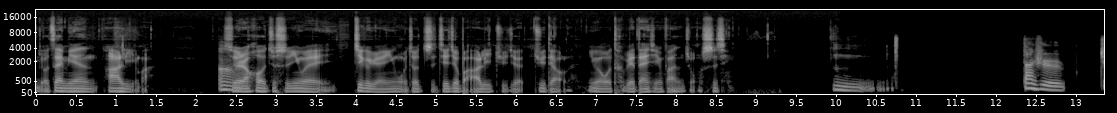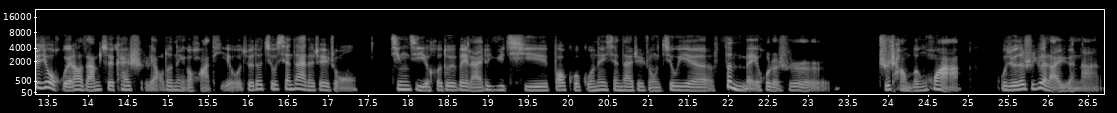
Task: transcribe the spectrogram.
有在面阿里嘛，所以嗯，然后就是因为这个原因，我就直接就把阿里拒绝拒掉了，因为我特别担心发生这种事情。嗯，但是这就回到咱们最开始聊的那个话题，我觉得就现在的这种经济和对未来的预期，包括国内现在这种就业氛围或者是职场文化，我觉得是越来越难，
